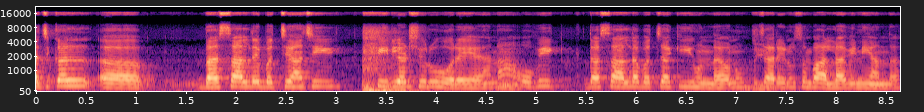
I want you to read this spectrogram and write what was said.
ਅੱਜ ਕੱਲ 10 ਸਾਲ ਦੇ ਬੱਚਿਆਂ 'ਚ ਹੀ ਪੀਰੀਅਡ ਸ਼ੁਰੂ ਹੋ ਰਹੇ ਹੈ ਹਨਾ? ਉਹ ਵੀ 10 ਸਾਲ ਦਾ ਬੱਚਾ ਕੀ ਹੁੰਦਾ ਉਹਨੂੰ ਵਿਚਾਰੇ ਨੂੰ ਸੰਭਾਲਣਾ ਵੀ ਨਹੀਂ ਆਂਦਾ।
